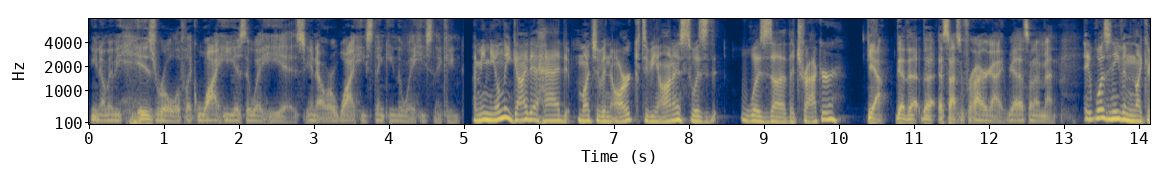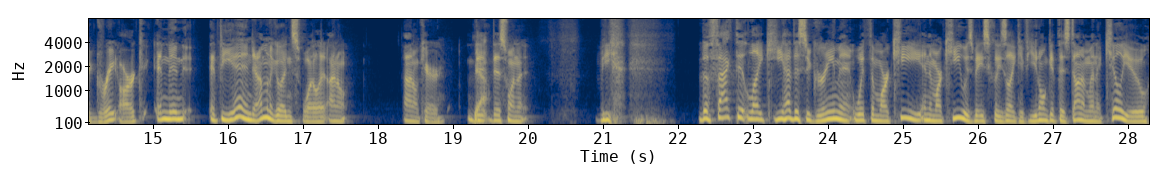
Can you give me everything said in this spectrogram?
you know maybe his role of like why he is the way he is. You know, or why he's thinking the way he's thinking. I mean, the only guy that had much of an arc, to be honest, was was uh, the tracker. Yeah, yeah, the the assassin for hire guy. Yeah, that's what I meant. It wasn't even like a great arc. And then at the end, and I'm going to go ahead and spoil it. I don't, I don't care. Th- Yeah. This one, the the fact that like he had this agreement with the marquis, and the marquis was basically he's like, if you don't get this done, I'm going to kill you.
